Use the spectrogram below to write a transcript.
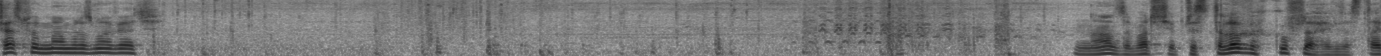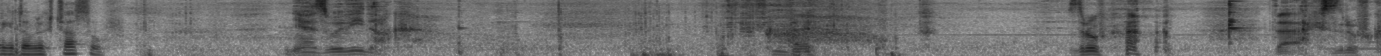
Krzesłem mam rozmawiać? No, zobaczcie, przy stalowych kuflach, jak za starych, dobrych czasów. Niezły widok. Hej. Zdrów. Tak, zdrówko.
